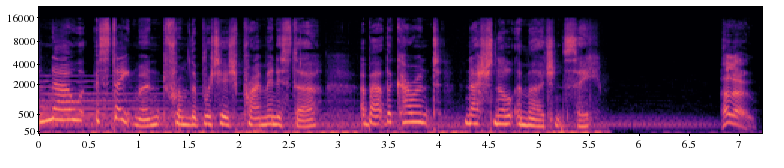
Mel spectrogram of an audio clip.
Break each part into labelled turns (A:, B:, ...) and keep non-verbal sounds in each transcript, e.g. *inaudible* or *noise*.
A: And now, a statement from the British Prime Minister about the current national emergency.
B: Hello.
